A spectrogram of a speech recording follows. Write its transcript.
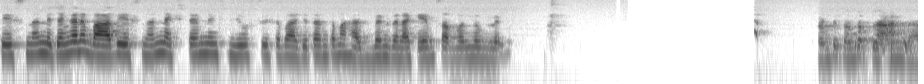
తీస్తున్నాను నిజంగానే బాగా తీస్తున్నాను నెక్స్ట్ టైం నుంచి జ్యూస్ తీసే బాధ్యత అంతా మా హస్బెండ్ నాకేం సంబంధం లేదు. అంటే ప్లాన్డా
